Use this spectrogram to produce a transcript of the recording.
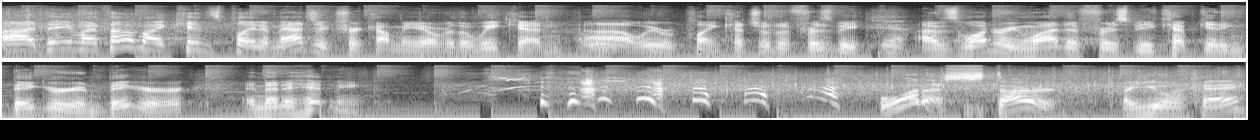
Uh, Dave, I thought my kids played a magic trick on me over the weekend. Uh, we were playing catch with a frisbee. Yeah. I was wondering why the frisbee kept getting bigger and bigger, and then it hit me. What a start. Are you okay?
